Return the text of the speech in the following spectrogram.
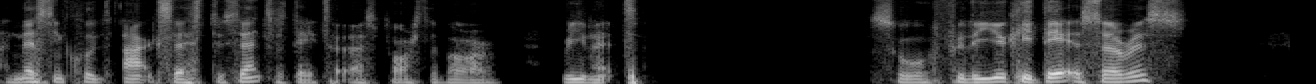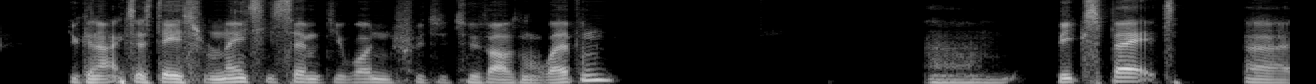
and this includes access to census data as part of our remit. So for the UK data service, you can access data from 1971 through to 2011. Um, we expect uh,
